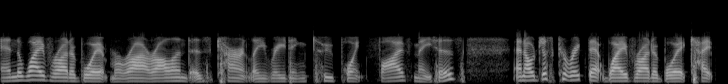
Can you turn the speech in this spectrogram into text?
And the wave rider buoy at Maria Island is currently reading 2.5 metres. And I'll just correct that wave rider buoy at Cape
